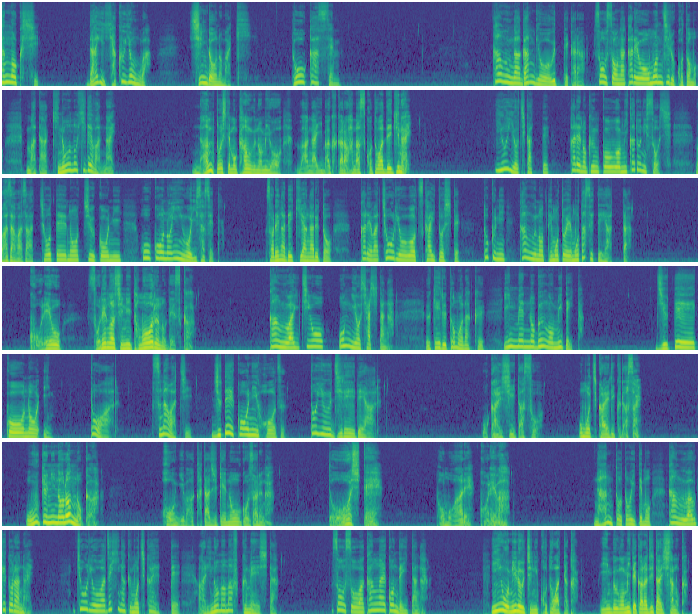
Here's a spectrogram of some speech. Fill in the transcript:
三国史第104話「神道の巻十日戦」関羽が顔料を打ってから曹操が彼を重んじることもまた昨日の日ではない。何としても関羽の身を我が威幕から離すことはできない。いよいよ誓って彼の勲功を帝に奏しわざわざ朝廷の中高に奉公の印をいさせた。それが出来上がると彼は長領を使いとして特に関羽の手元へ持たせてやった。これをそれがしに賜るのですか。関羽は一応恩義を謝したが受けるともなく因面の文を見ていた「受帝公の印」とある。すなわち受帝公に報ずという事例である。お返しいたそう。お持ち帰りください。お受けにならんのか。法義はかたじけのうござるがどうしてともあれこれは。何と説いても関羽は受け取らない。長領は是非なく持ち帰ってありのまま覆命した。曹操は考え込んでいたが印を見ぬうちに断ったか。印文を見てから辞退したのか。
